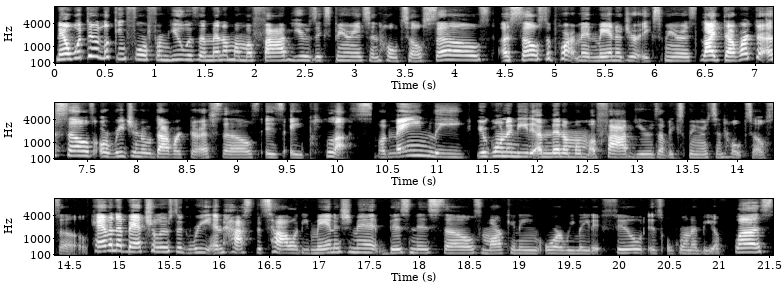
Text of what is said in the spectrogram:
Now, what they're looking for from you is a minimum of five years experience in hotel sales, a sales department manager experience like director of sales or regional director of sales is a plus. But mainly, you're going to need a minimum of five years of experience in hotel sales. Having a bachelor's degree in hospitality management, business, sales, marketing, or related field is going to be a plus.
